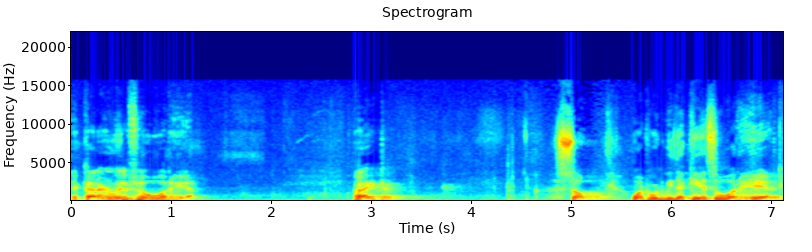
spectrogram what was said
The current will flow over here. Right so what would be the case over here?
